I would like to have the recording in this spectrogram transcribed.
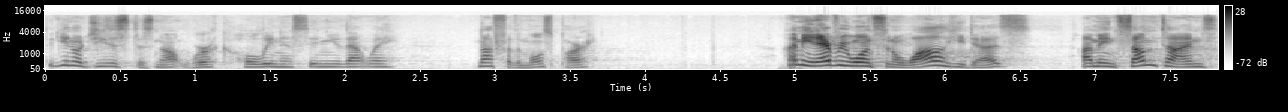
Did you know Jesus does not work holiness in you that way? Not for the most part. I mean, every once in a while he does. I mean, sometimes,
